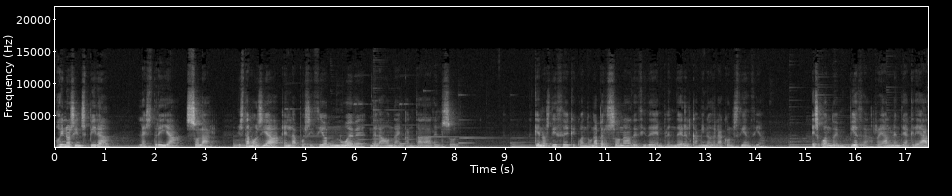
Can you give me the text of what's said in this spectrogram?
Hoy nos inspira la estrella solar. Estamos ya en la posición 9 de la onda encantada del Sol que nos dice que cuando una persona decide emprender el camino de la conciencia, es cuando empieza realmente a crear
